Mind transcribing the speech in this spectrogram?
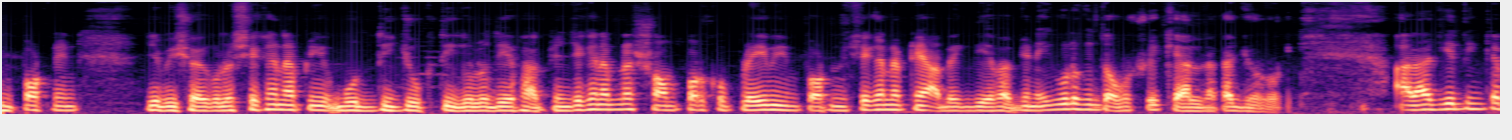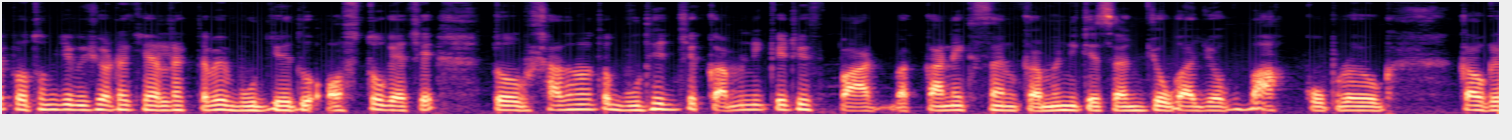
ইম্পর্টেন্ট যে বিষয়গুলো, সেখানে আপনি বুদ্ধি, যুক্তিগুলো দিয়ে ভাবছেন, যেখানে আপনার সম্পর্ক, প্রেম ইম্পর্টেন্ট সেখানে আপনি আবেগ দিয়ে ভাবছেন এইগুলো কিন্তু অবশ্যই খেয়াল রাখা জরুরি। আর আজকের দিনটা প্রথম যে বিষয়টা খেয়াল রাখতে হবে, বুধ যেহেতু অস্ত গেছে, তো সাধারণত বুধের যে কমিউনিকেটিভ পার্ট বা কানেকশান কমিউনিকেশান যোগাযোগ, বাক্য প্রয়োগ, কাউকে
